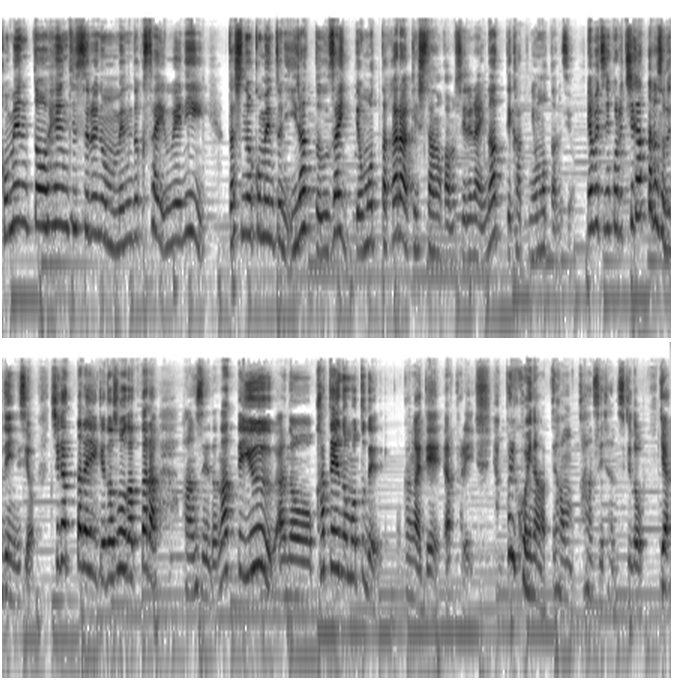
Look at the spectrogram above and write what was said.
コメントを返事するのもめんどくさい上に、私のコメントにイラッとうざいって思ったから消したのかもしれないなって勝手に思ったんですよ。いや別にこれ違ったらそれでいいんですよ。違ったらいいけど、そうだったら反省だなっていう、あの、過程のもとで考えて、やっぱり、やっぱり濃いなって反省したんですけど、いや、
